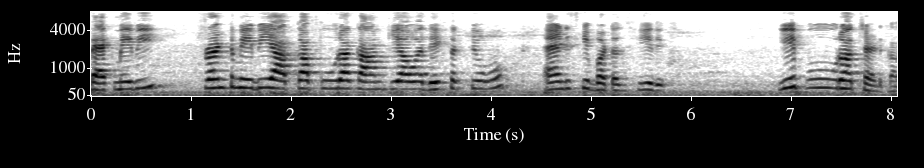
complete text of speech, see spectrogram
बैक में भी फ्रंट में भी आपका पूरा काम किया हुआ देख सकते हो। एंड इसके बटन ये देखो। ये पूरा थ्रेड का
